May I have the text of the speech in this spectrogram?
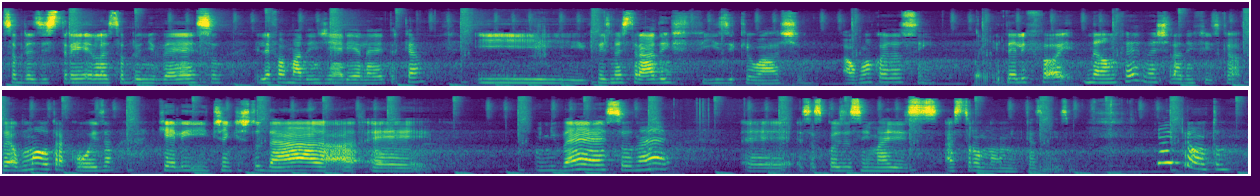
sobre as estrelas, sobre o universo. Ele é formado em engenharia elétrica e fez mestrado em física, eu acho. Alguma coisa assim. Então ele foi. Não, não fez mestrado em física. Foi alguma outra coisa que ele tinha que estudar é, universo, né? É, essas coisas assim mais astronômicas mesmo. E aí pronto.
